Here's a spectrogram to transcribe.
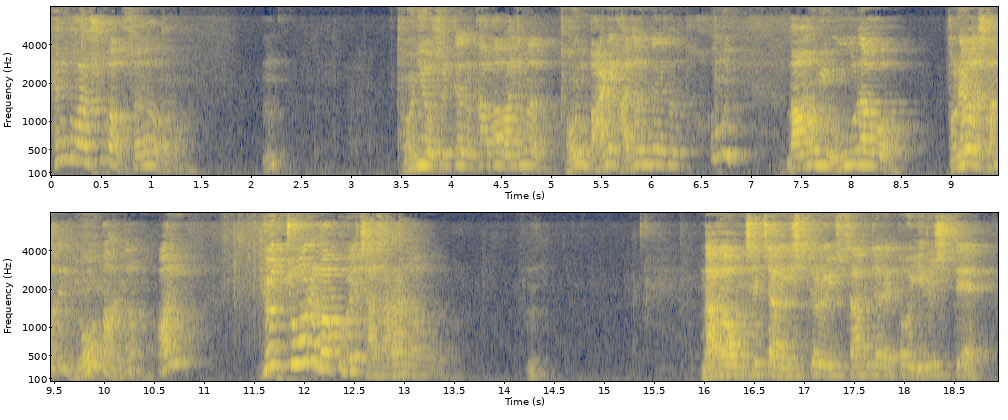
행복할 수가 없어요. 응? 돈이 없을 때는 깝깝하지만 돈 많이 가졌는데도 너무 마음이 우울하고 불행한 사람들이 너무 많아. 아니, 몇 조를 갖고 왜 자살하냐고. 응? 마가음 7장 20절 23절에 또 이르시되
